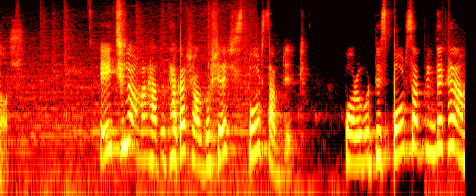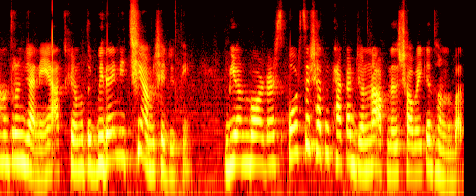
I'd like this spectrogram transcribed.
দশ। এই ছিল আমার হাতে থাকা সর্বশেষ স্পোর্টস আপডেট। পরবর্তী স্পোর্টস আপডেট দেখার আমন্ত্রণ জানিয়ে আজকের মতো বিদায় নিচ্ছি আমি সেজুতি। বিয়ন্ড বর্ডার স্পোর্টসের সাথে থাকার জন্য আপনাদের সবাইকে ধন্যবাদ।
